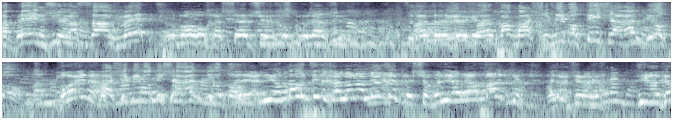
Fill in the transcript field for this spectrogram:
הבן של השר מת. ברוך השם שילכו כולם ש... מאשימים אותי שהרגתי אותו. בואי הנה! מאשימים אותי שהרגתי אותו. אני אמרתי לך לא ללכת לשם, אני הרי אמרתי! תירגע, תירגע,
